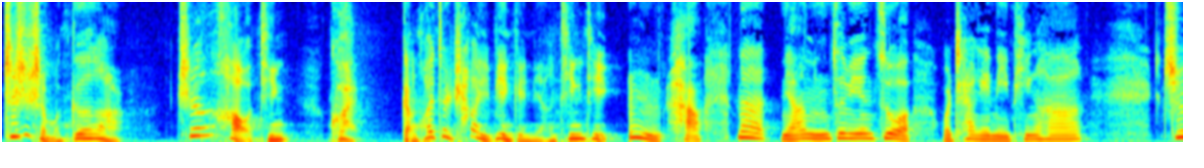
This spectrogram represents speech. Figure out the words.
这是什么歌啊？真好听！快，赶快再唱一遍给娘听听。嗯，好，那娘您这边坐，我唱给你听哈。主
